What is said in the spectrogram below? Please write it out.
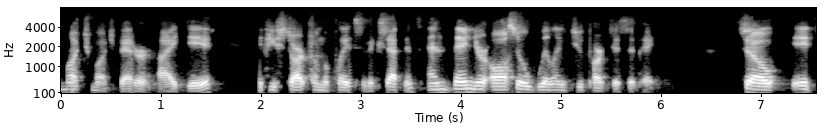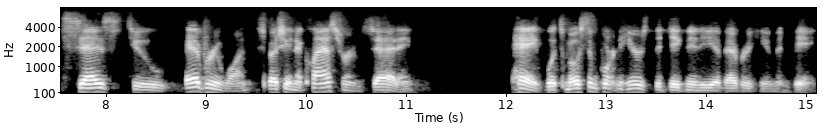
much much better idea if you start from a place of acceptance and then you're also willing to participate. So it says to everyone, especially in a classroom setting, hey, what's most important here is the dignity of every human being.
